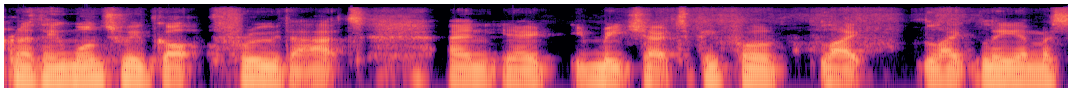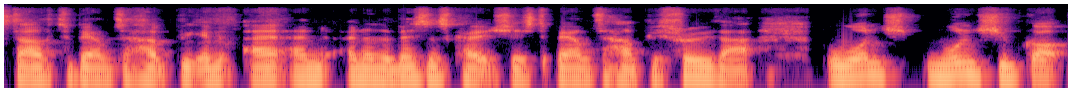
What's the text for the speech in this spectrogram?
and I think once we've got through that, and you know, you reach out to people like like Lee and myself to be able to help you, and, and, other business coaches to be able to help you through that. But once once you've got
